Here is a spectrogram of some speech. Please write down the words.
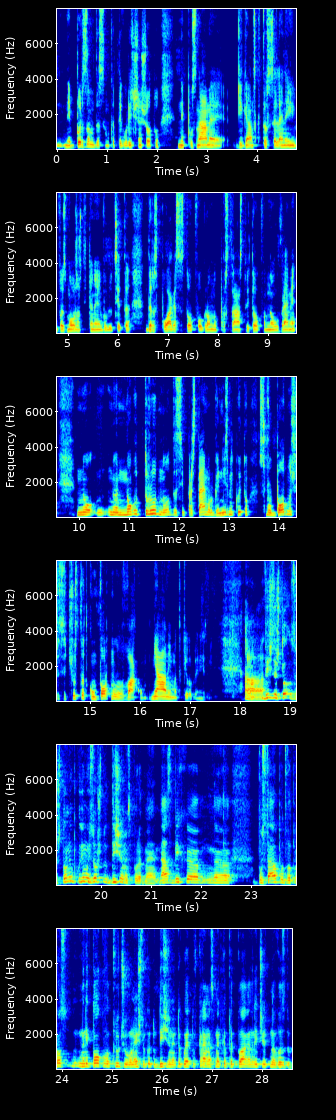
Не бързам да съм категоричен, защото не познаваме гигантската вселена и възможностите на еволюцията да разполага с толкова огромно пространство и толкова много време, но, но е много трудно да си представим организми, които свободно ще се чувстват комфортно в вакуум. Няма да има такива организми. А, а... Виж, защо, защо необходимо изобщо да дишаме, според мен? Аз бих а, а, поставил под въпрос нали, толкова ключово нещо като дишането, което в крайна сметка предполага наличието на въздух.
